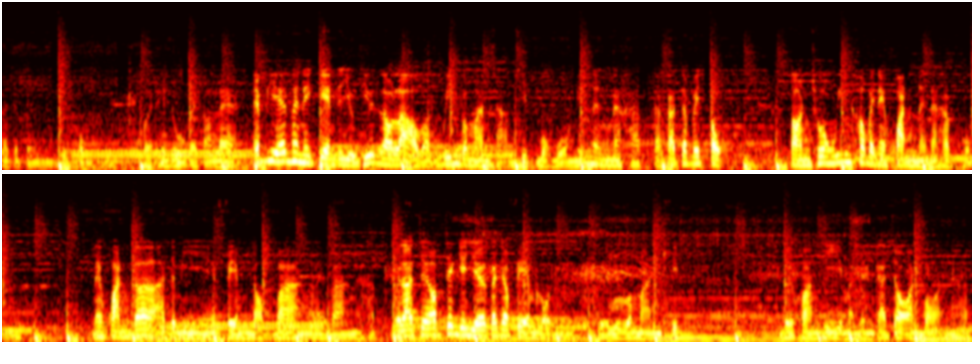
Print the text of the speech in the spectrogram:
ก็จะเป็นที่ผมเปิดให้ดูไปตอนแรก FPS ภายในเกมจะอยู่ที่ราวๆแบบวิ่งประมาณ 30 บวกบวกๆนิดนึงนะครับ แต่ก็จะไปตกตอนช่วงวิ่งเข้าไปในควันหน่อยนะครับผม ในควันก็อาจจะมีเฟรมดรอปบ้างอะไรบ้างนะครับ เวลาเจออ็อบเจกต์เยอะๆ ก็จะเฟรมหล่นเหลืออยู่ประมาณคลิปโดยความที่มันเป็นการจอออนบอร์ดนะครับ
